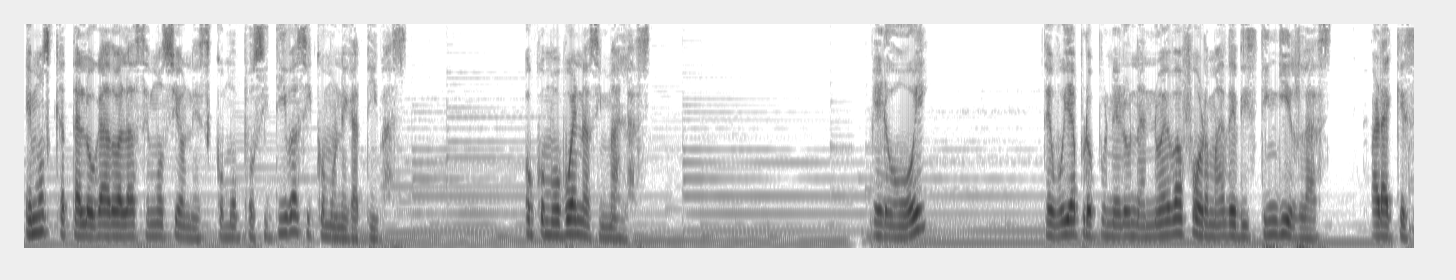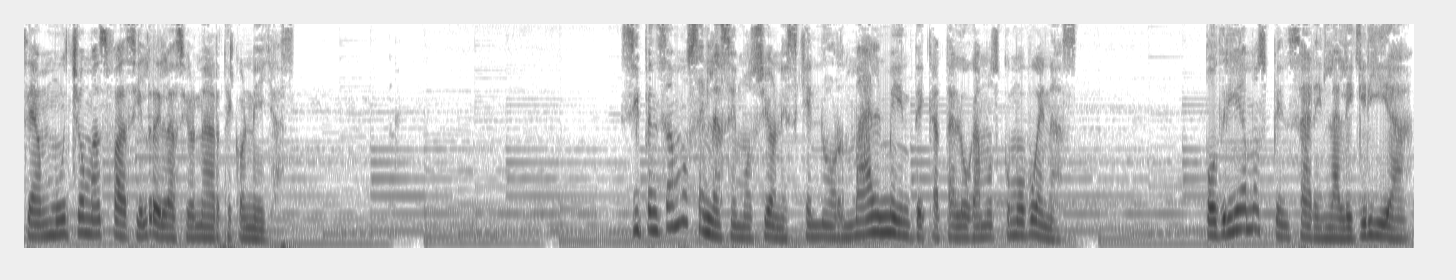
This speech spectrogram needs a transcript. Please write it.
hemos catalogado a las emociones como positivas y como negativas, o como buenas y malas. Pero hoy te voy a proponer una nueva forma de distinguirlas para que sea mucho más fácil relacionarte con ellas. Si pensamos en las emociones que normalmente catalogamos como buenas, podríamos pensar en la alegría,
